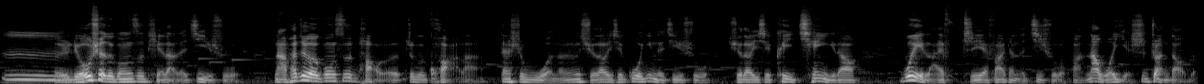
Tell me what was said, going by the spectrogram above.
嗯，呃，流水的公司，铁打的技术，哪怕这个公司跑了，这个垮了，但是我能学到一些过硬的技术，学到一些可以迁移到未来职业发展的技术的话，那我也是赚到的。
